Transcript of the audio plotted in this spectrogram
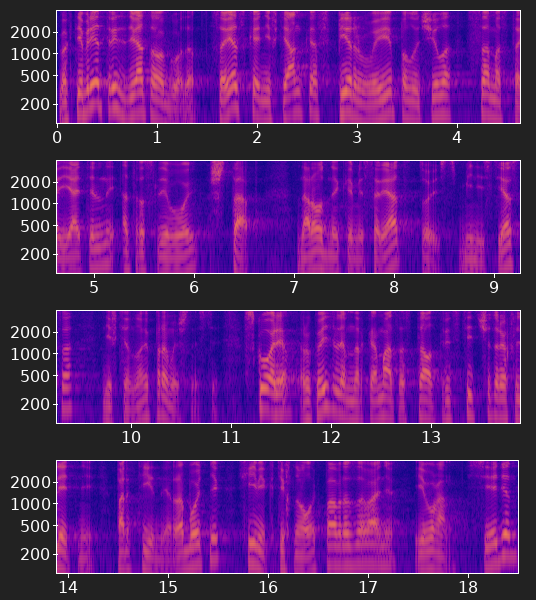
В октябре 1939 года советская нефтянка впервые получила самостоятельный отраслевой штаб. Народный комиссариат, то есть Министерство нефтяной промышленности. Вскоре руководителем наркомата стал 34-летний партийный работник, химик-технолог по образованию Иван Седин,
